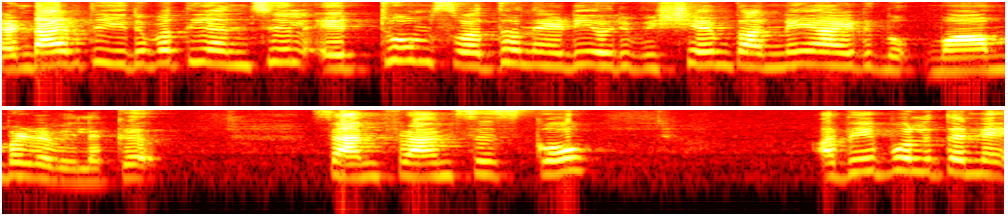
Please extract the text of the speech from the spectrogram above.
രണ്ടായിരത്തി ഇരുപത്തി അഞ്ചിൽ ഏറ്റവും ശ്രദ്ധ നേടിയ ഒരു വിഷയം തന്നെയായിരുന്നു മാമ്പഴ വിലക്ക്. സാൻ ഫ്രാൻസിസ്കോ അതേപോലെ തന്നെ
